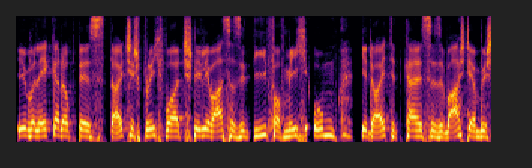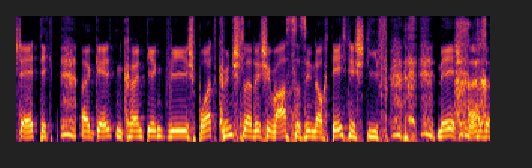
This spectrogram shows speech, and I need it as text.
Ich überlege ob das deutsche Sprichwort stille Wasser sind tief auf mich umgedeutet, kann es Sebastian bestätigt, äh, gelten könnte. Irgendwie sportkünstlerische Wasser sind auch technisch tief. nee, also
